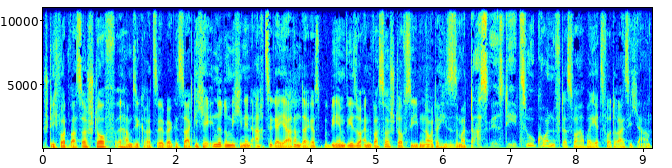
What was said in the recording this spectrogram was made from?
Stichwort Wasserstoff, äh, haben Sie gerade selber gesagt. Ich erinnere mich in den 80er Jahren, da gab es bei BMW so einen Wasserstoff 7 und da hieß es immer, das ist die Zukunft. Das war aber jetzt vor 30 Jahren.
